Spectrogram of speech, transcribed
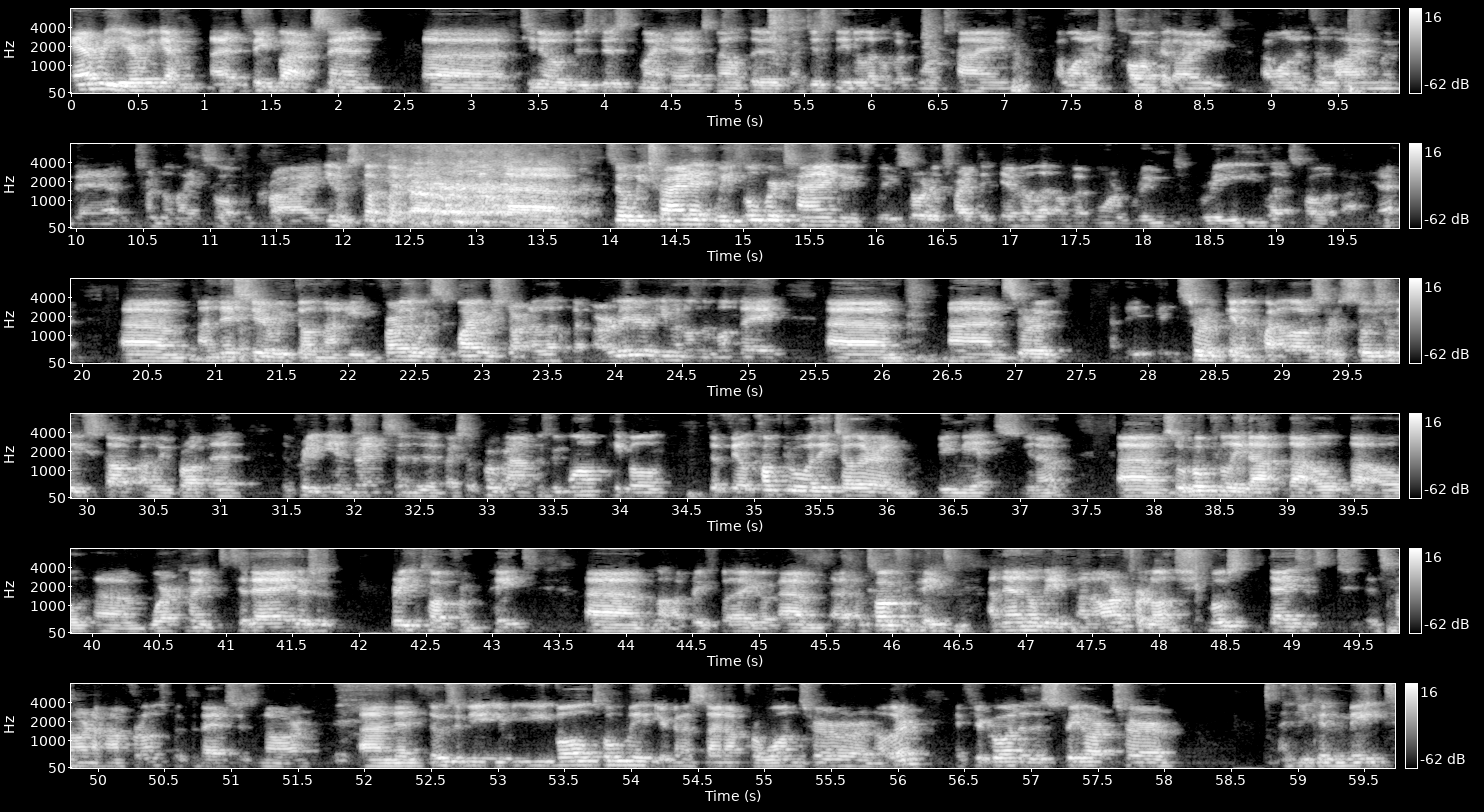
every year we get feedback saying, uh, you know, there's just my head's melted. I just need a little bit more time. I wanted to talk it out. I wanted to lie in my bed and turn the lights off and cry, you know, stuff like that. uh, so we tried it. We've over time we've we've sort of tried to give a little bit more room to breathe. Let's call it that. Um, and this year we've done that even further, which is why we're starting a little bit earlier, even on the Monday, um, and sort of sort of given quite a lot of sort of socially stuff, and we've brought the the premium drinks into the official program because we want people to feel comfortable with each other and be mates, you know. Um, so hopefully that that'll that'll um, work. Now today there's a brief talk from Pete um, not a brief, but there you go. Um, a, a talk from Pete, and then there'll be an hour for lunch. Most days it's it's an hour and a half for lunch, but today it's just an hour. And then those of you, you've all told me that you're going to sign up for one tour or another. If you're going to the street art tour, if you can meet,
